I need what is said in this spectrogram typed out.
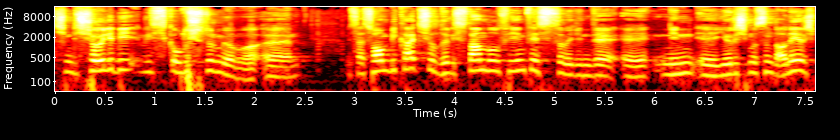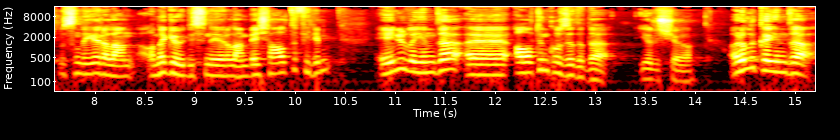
şimdi şöyle bir risk oluşturmuyor mu? E, mesela son birkaç yıldır İstanbul Film Festivali'nin e, yarışmasında, ana yarışmasında yer alan, ana gövdesinde yer alan 5-6 film Eylül ayında e, Altın Koza'da da yarışıyor. Aralık ayında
